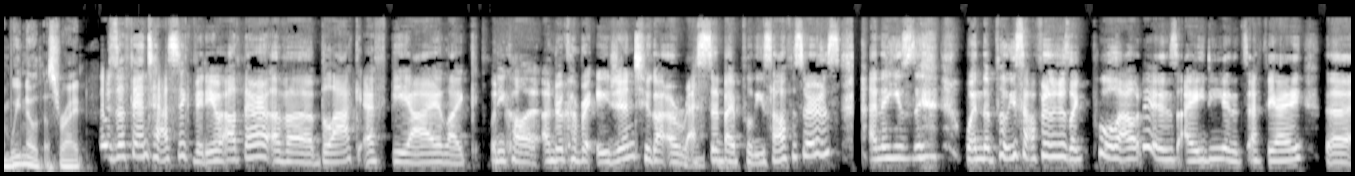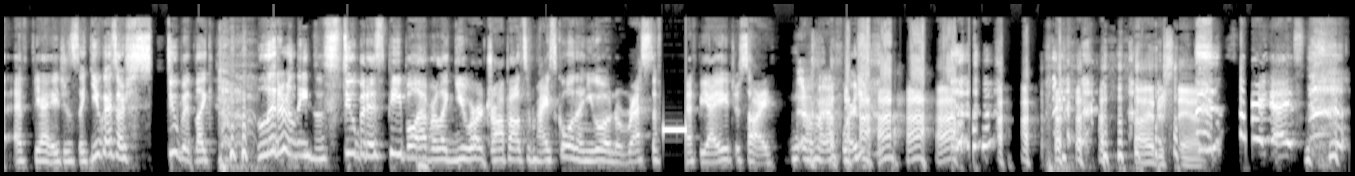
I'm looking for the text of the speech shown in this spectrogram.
And we know this, right? There's a fantastic video out there of a black FBI, like, what do you call it, undercover agent who got arrested by police officers. And then he's, when the police officers like pull out his ID and it's FBI, the FBI agent's like, you guys are stupid. Like, literally the stupidest people ever. Like, you are dropouts from high school and then you go and arrest the f- FBI agent. Sorry, oh, my F word. I understand. Sorry, guys.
